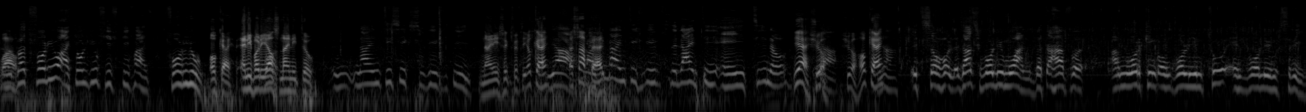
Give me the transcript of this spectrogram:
Wow. but for you, I told you fifty-five. For you, Okay. Anybody else? Ninety-two. Ninety-six fifty. Ninety-six fifty. Okay. Yeah, That's not like bad. 95th, 98, you know. Yeah. Sure. Yeah. Sure. Okay. Yeah, it's so whole. That's volume one, but I have. Uh, I'm working on volume two and volume three.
